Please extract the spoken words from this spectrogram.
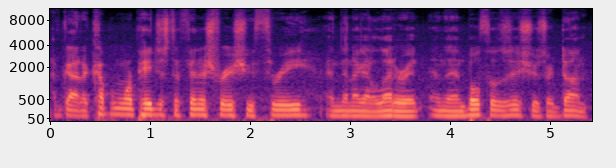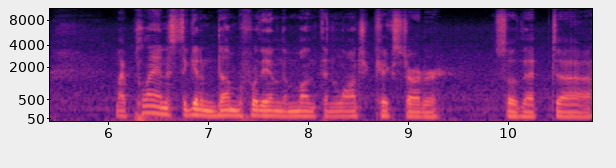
I've got a couple more pages to finish for issue three, and then I got to letter it, and then both of those issues are done. My plan is to get them done before the end of the month and launch a Kickstarter, so that uh,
